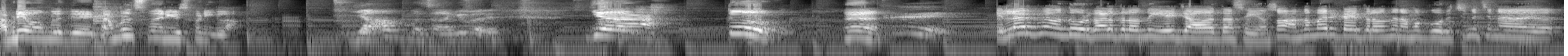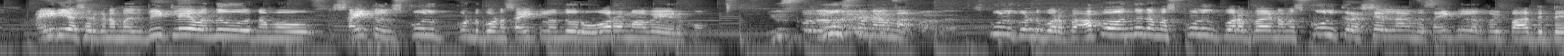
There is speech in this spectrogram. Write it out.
அப்படியே உங்களுக்கு டம்பிள்ஸ் மாதிரி யூஸ் பண்ணிக்கலாம். யா மச்சான் அங்கே பாரு. யா டூ எல்லாருக்குமே வந்து ஒரு காலத்துல வந்து ஏஜ் ஆகத்தான் செய்யும். ஸோ அந்த மாதிரி டயத்துல வந்து நமக்கு ஒரு சின்ன சின்ன ஐடியாஸ் இருக்கு. நம்ம வீட்லயே வந்து நம்ம சைக்கிள் ஸ்கூலுக்கு கொண்டு போன சைக்கிள் வந்து ஒரு ஓரமாவே இருக்கும். யூஸ் பண்ணாம. ஸ்கூலுக்கு கொண்டு போறப்ப. அப்போ வந்து நம்ம ஸ்கூலுக்கு போறப்ப நம்ம ஸ்கூல் க்ரஷ் எல்லாம் அந்த சைக்கிள்ல போய் பார்த்துட்டு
